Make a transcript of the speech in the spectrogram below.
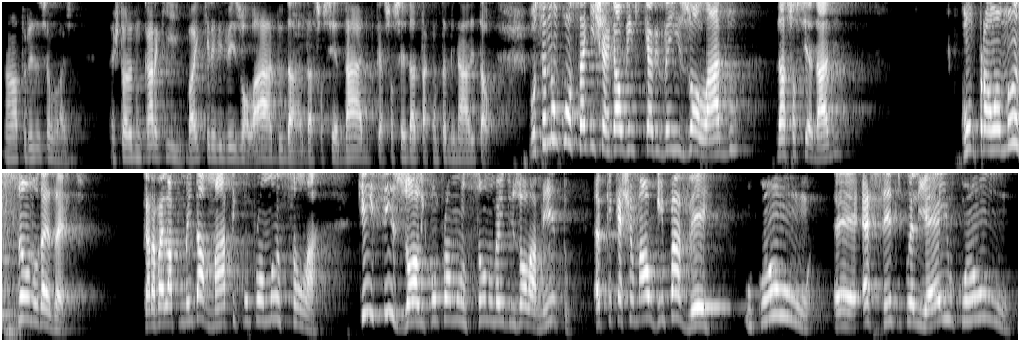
Na Natureza Selvagem. A história de um cara que vai querer viver isolado da, da sociedade, porque a sociedade está contaminada e tal. Você não consegue enxergar alguém que quer viver isolado da sociedade, comprar uma mansão no deserto. O cara vai lá para o meio da mata e compra uma mansão lá. Quem se isola e compra uma mansão no meio do isolamento é porque quer chamar alguém para ver o quão é, excêntrico ele é e o quão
